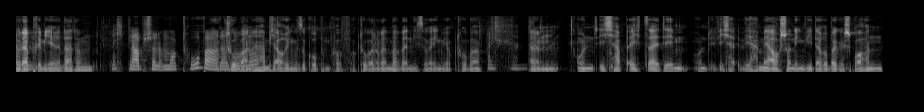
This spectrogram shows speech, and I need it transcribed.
Oder Ähm, Premiere-Datum? Ich glaube schon im Oktober oder Oktober, so. ne? Habe ich auch irgendwie so grob im Kopf. Oktober, November, wenn nicht sogar irgendwie Oktober. Ähm. Und ich habe echt seitdem, und ich, wir haben ja auch schon irgendwie darüber gesprochen,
